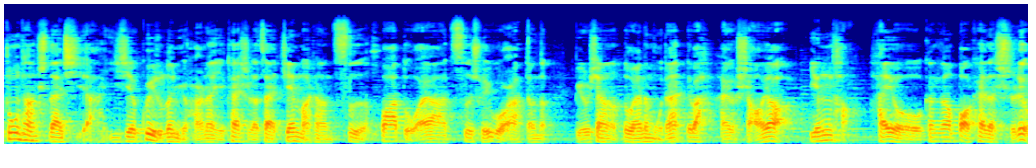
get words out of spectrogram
中唐时代起啊，一些贵族的女孩呢，也开始了在肩膀上刺花朵呀、刺水果啊等等，比如像洛阳的牡丹，对吧？还有芍药、樱桃，还有刚刚爆开的石榴。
